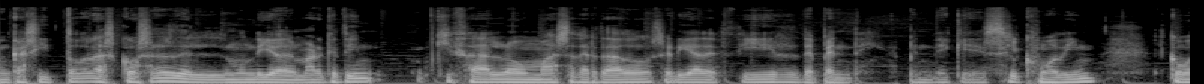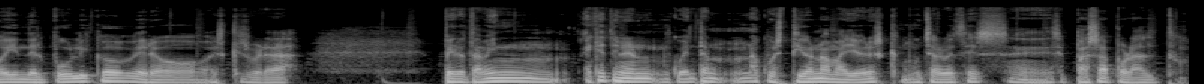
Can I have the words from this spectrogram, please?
en casi todas las cosas del mundillo del marketing, quizá lo más acertado sería decir depende. Depende que es el comodín, el comodín del público, pero es que es verdad. Pero también hay que tener en cuenta una cuestión a mayores que muchas veces eh, se pasa por alto.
